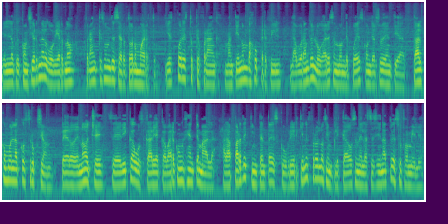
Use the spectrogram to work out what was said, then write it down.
en lo que concierne al gobierno, Frank es un desertor muerto, y es por esto que Frank mantiene un bajo perfil, laborando en lugares en donde puede esconder su identidad, tal como en la construcción, pero de noche se dedica a buscar y acabar con gente mala, a la par de que intenta descubrir quiénes fueron los implicados en el asesinato de su familia.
